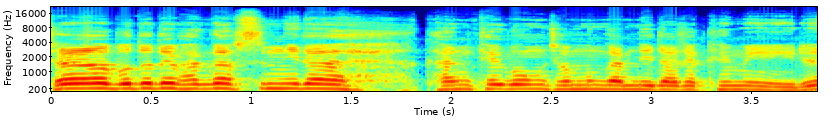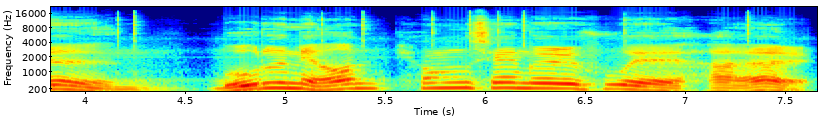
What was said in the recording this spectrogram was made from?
자, 모두들 반갑습니다. 강태공 전문가입니다. 자, 금요일은 모르면 평생을 후회할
